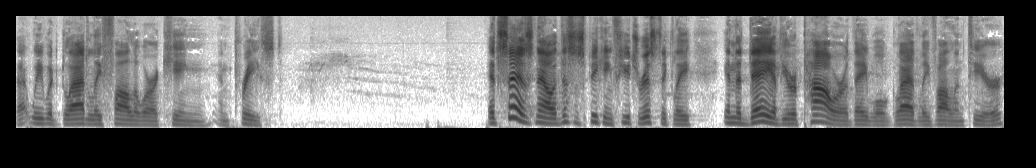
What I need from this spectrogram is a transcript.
that we would gladly follow our king and priest. It says now, this is speaking futuristically, in the day of your power they will gladly volunteer.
